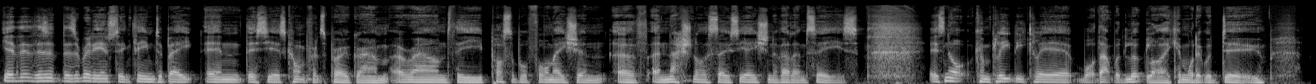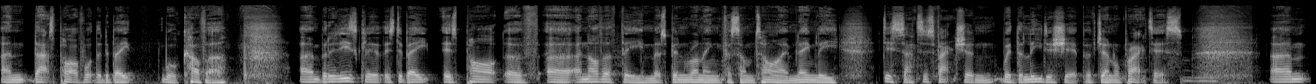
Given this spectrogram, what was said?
Yeah, there's a, there's a really interesting theme debate in this year's conference programme around the possible formation of a national association of LMCs. It's not completely clear what that would look like and what it would do, and that's part of what the debate will cover. Um, but it is clear that this debate is part of uh, another theme that's been running for some time, namely dissatisfaction with the leadership of general practice. Mm-hmm. Um,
